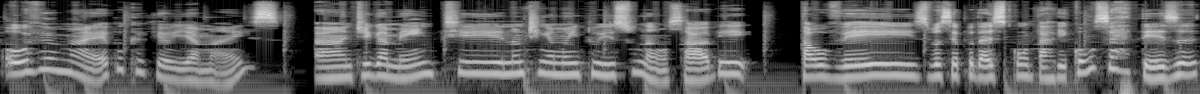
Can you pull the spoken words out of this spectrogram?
Houve uma época que eu ia mais. Antigamente não tinha muito isso, não, sabe? Talvez você pudesse contar que com certeza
